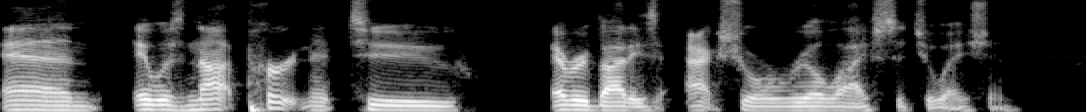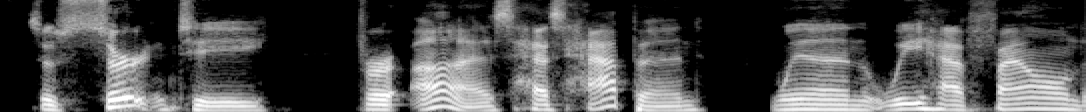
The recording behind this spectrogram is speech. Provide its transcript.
And it was not pertinent to everybody's actual real life situation. So, certainty for us has happened when we have found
